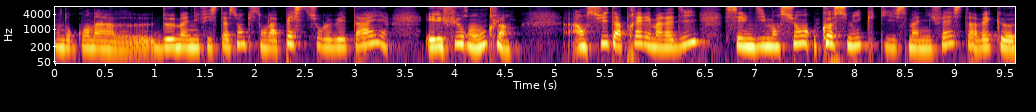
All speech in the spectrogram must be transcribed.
Donc on a euh, deux manifestations qui sont la peste sur le bétail et les furoncles. Ensuite, après les maladies, c'est une dimension cosmique qui se manifeste avec euh,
